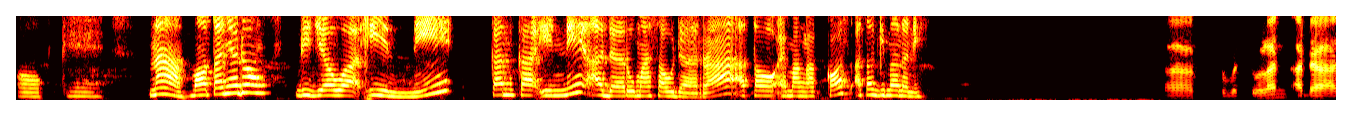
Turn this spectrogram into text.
Oke. Nah, mau tanya dong, di Jawa ini, Kanka ini ada rumah saudara atau emang ngekos atau gimana nih? Eh, kebetulan ada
